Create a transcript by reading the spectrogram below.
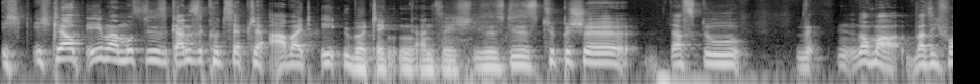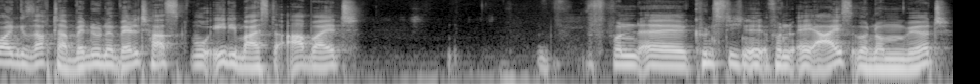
ich, ich glaube eh, man muss dieses ganze Konzept der Arbeit eh überdenken an sich. Dieses, dieses typische, dass du, nochmal, was ich vorhin gesagt habe, wenn du eine Welt hast, wo eh die meiste Arbeit von äh, künstlichen, von AIs übernommen wird,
